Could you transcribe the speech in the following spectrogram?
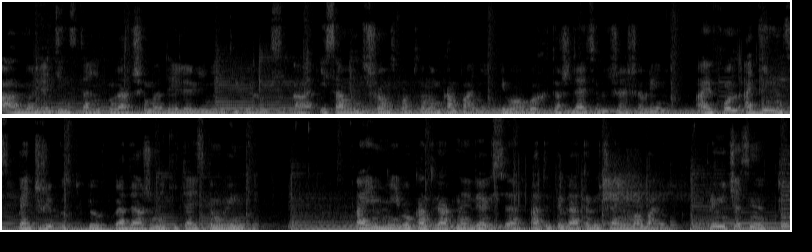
a01 станет младшей моделью линейки Galaxy A и самым дешевым смартфоном компании. Его выход ожидается в ближайшее время. iPhone 11 5G поступил в продажу на китайском рынке, а именно его контрактная версия от оператора China Mobile. Примечательно то,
